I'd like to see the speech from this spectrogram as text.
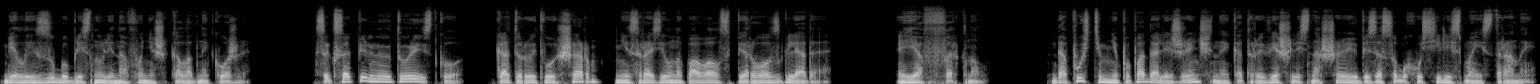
Белые зубы блеснули на фоне шоколадной кожи. «Сексапильную туристку, которую твой шарм не сразил на повал с первого взгляда». Я фыркнул. Допустим, мне попадались женщины, которые вешались на шею без особых усилий с моей стороны.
